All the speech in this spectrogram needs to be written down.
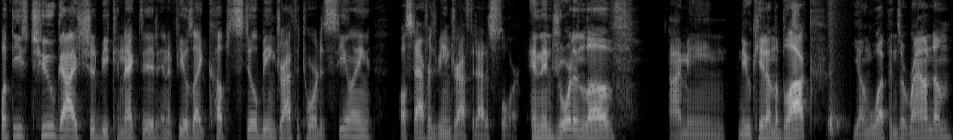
But these two guys should be connected, and it feels like Kupp's still being drafted toward his ceiling while Stafford's being drafted at his floor. And then Jordan Love, I mean, new kid on the block, young weapons around him.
